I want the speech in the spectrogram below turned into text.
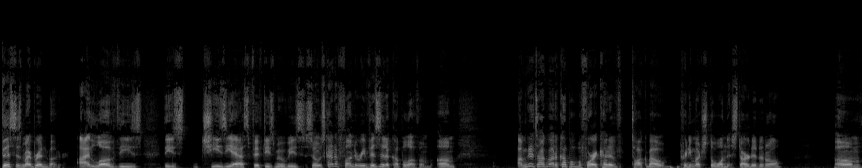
this is my bread and butter. I love these these cheesy ass 50s movies, so it's kind of fun to revisit a couple of them. Um, I'm going to talk about a couple before I kind of talk about pretty much the one that started it all. Um,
